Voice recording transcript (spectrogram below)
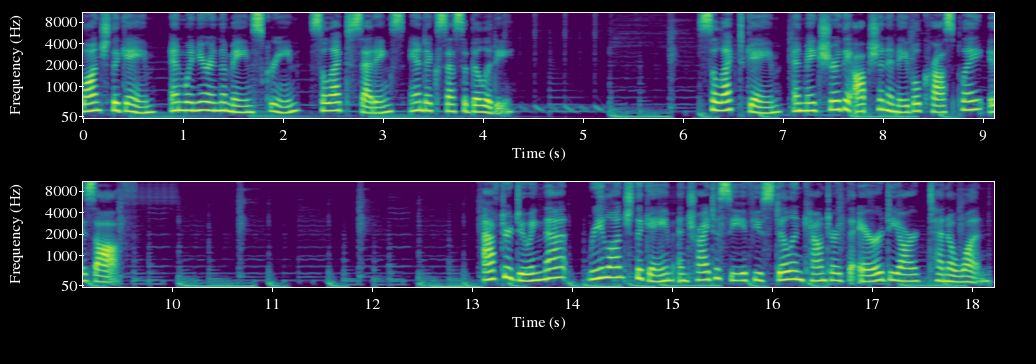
launch the game, and when you're in the main screen, select Settings and Accessibility. Select Game, and make sure the option Enable Crossplay is off. After doing that, relaunch the game and try to see if you still encountered the error DR1001.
